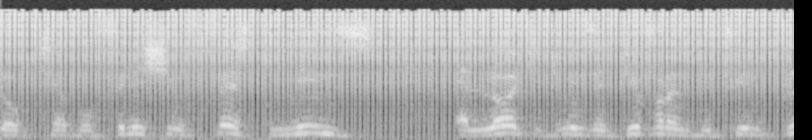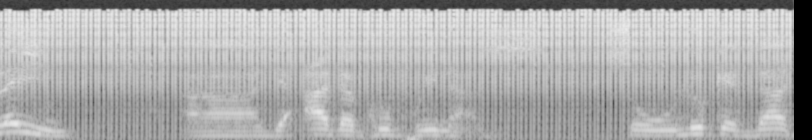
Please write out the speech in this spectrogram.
log table. Finishing first means a lot. It means the difference between playing uh, the other group winners. So we'll look at that.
